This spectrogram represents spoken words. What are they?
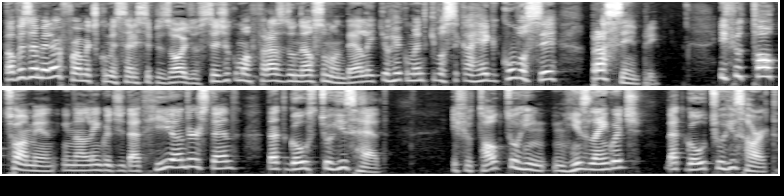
Talvez a melhor forma de começar esse episódio seja com uma frase do Nelson Mandela que eu recomendo que você carregue com você para sempre. If you talk to a man in a language that he understands, that goes to his head. If you talk to him in his language, that goes to his heart.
